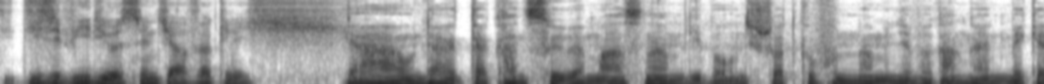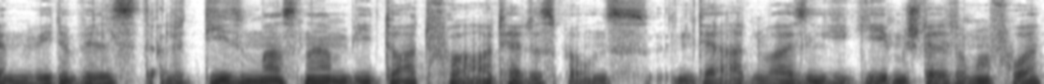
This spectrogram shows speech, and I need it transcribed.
die, diese Videos sind ja auch wirklich. Ja, und da, da kannst du über Maßnahmen, die bei uns stattgefunden haben in der Vergangenheit, meckern, wie du willst. Also diese Maßnahmen wie dort vor Ort hätte es bei uns in der Art und Weise nie gegeben. Stell dir doch mal vor,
